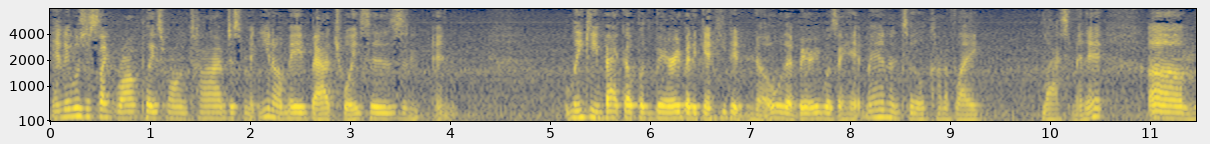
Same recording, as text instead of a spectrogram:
and it was just like wrong place, wrong time, just you know, made bad choices and and linking back up with Barry, but again, he didn't know that Barry was a hitman until kind of like last minute. Um,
